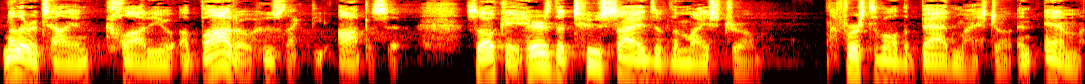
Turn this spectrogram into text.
another Italian, Claudio Abbado, who's like the opposite. So, okay, here's the two sides of the maestro. First of all, the bad maestro, an M.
